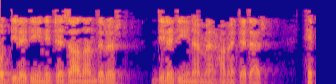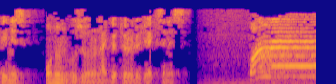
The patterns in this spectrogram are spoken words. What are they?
O dilediğini cezalandırır, dilediğine merhamet eder. Hepiniz onun huzuruna götürüleceksiniz. وَمَا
